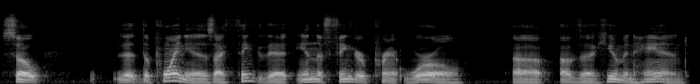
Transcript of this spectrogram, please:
So the the point is, I think that in the fingerprint whorl uh, of the human hand,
